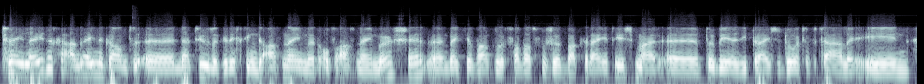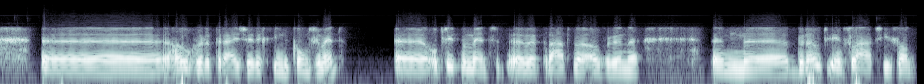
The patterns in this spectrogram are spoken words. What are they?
tweeledig. Aan de ene kant uh, natuurlijk richting de afnemer of afnemers. Hè. Een beetje afhankelijk van wat voor soort bakkerij het is. Maar proberen die prijzen door te vertalen in hogere prijzen richting de consument. Op dit moment praten we over een een uh, broodinflatie van 10%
